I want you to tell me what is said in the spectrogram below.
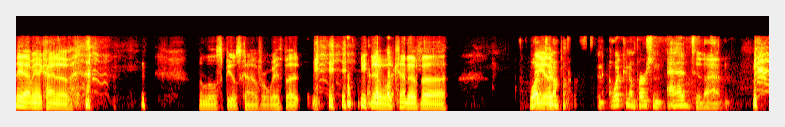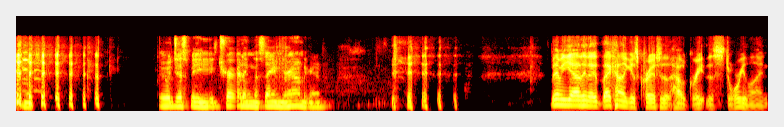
Yeah, I mean, I kind of, my little spiel's kind of over with, but you know what kind of uh, What can other- a person, what can a person add to that? It would just be treading the same ground again. I mean, yeah, I think that, that kind of gives credit to how great this storyline.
